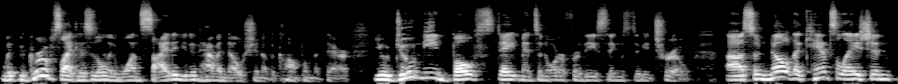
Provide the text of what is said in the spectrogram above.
with the groups like this is only one-sided, you didn't have a notion of a complement there. You do need both statements in order for these things to be true. Uh, so note that cancellation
